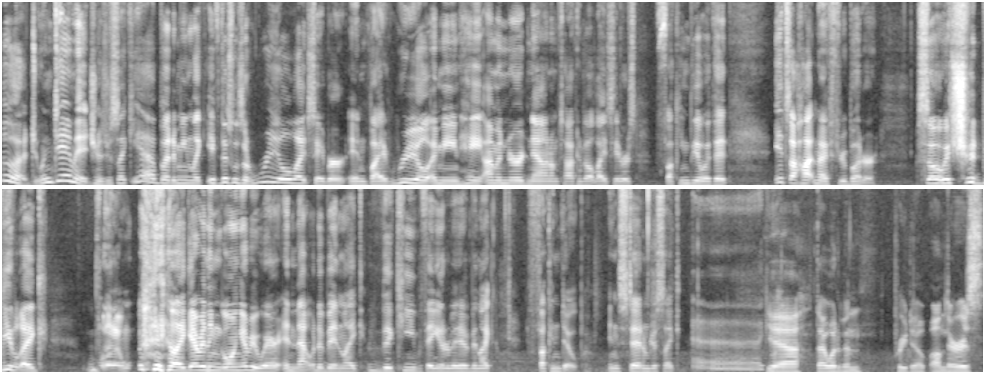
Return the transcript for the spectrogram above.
ugh, doing damage. And it's just like, yeah, but I mean, like, if this was a real lightsaber, and by real, I mean, hey, I'm a nerd now and I'm talking about lightsabers, fucking deal with it. It's a hot knife through butter. So it should be like, like everything going everywhere. And that would have been like the key thing. It would have been like, fucking dope. Instead, I'm just like, eh, come on. Yeah, that would have been pretty dope. Um, there is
